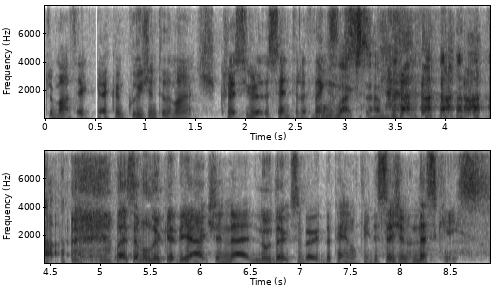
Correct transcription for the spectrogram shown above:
Dramatic uh, conclusion to the match. Chris, you're at the centre of things. Well, thanks to him. Let's have a look at the action. Uh, no doubts about the penalty decision in this case.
